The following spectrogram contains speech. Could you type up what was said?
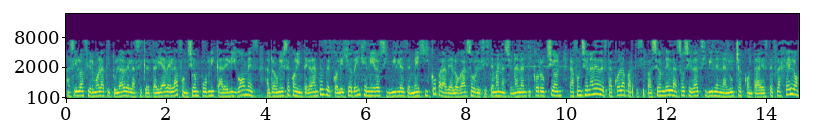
así lo afirmó la titular de la Secretaría de la Función Pública, Deli Gómez, al reunirse con integrantes del Colegio de Ingenieros Civiles de México para dialogar sobre el Sistema Nacional Anticorrupción. La funcionaria destacó la participación de la sociedad civil en la lucha contra este flagelo.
